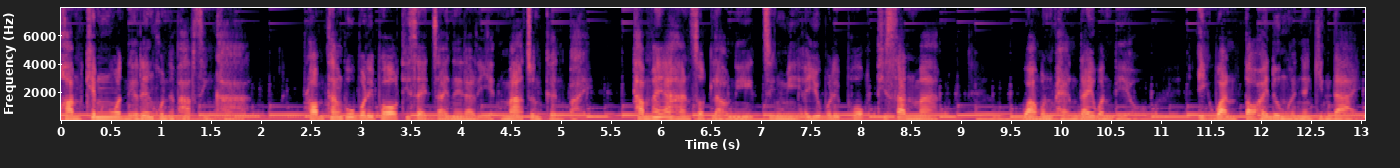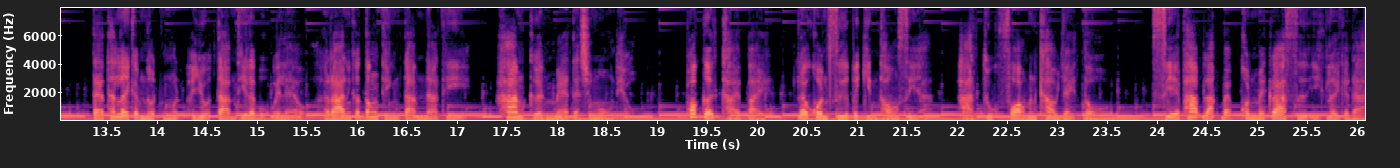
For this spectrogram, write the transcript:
ความเข้มงวดในเรื่องคุณภาพสินค้า พร้อมทั้งผู้บริโภคที่ใส่ใจในรายละเอียดมากจนเกินไปทำให้อาหารสดเหล่านี้จึงมีอายุบริโภคที่สั้นมาก วางบนแผงได้วันเดียว อีกวันต่อให้ดูเหมือนยังกินได้ แต่ถ้าเลยกำหนดหมดอายุตามที่ระบุไว้แล้ว ร้านก็ต้องทิ้งตามหน้าที่ห้ามเกินแม้แต่ชั่วโมงเดียวเพราะเกิดขายไปแล้วคนซื้อไปกินท้องเสีย อาจถูกฟ้องเป็นข่าวใหญ่โต เสียภาพลักษณ์แบบคนไม่กล้าซื้ออีกเลยก็ได้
